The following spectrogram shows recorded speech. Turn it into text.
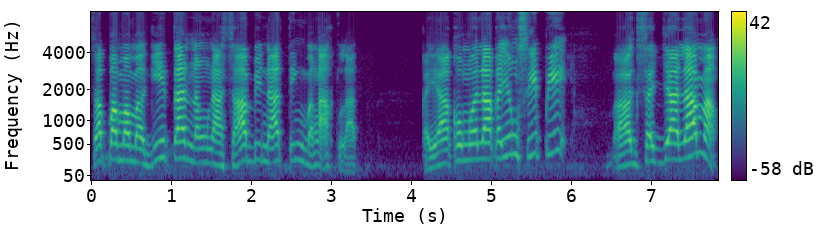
sa pamamagitan ng nasabi nating mga aklat. Kaya kung wala kayong sipi, magsadya lamang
